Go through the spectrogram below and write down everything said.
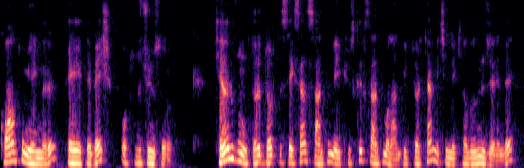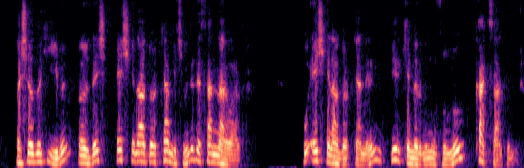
Kuantum yayınları TYT 5 33. soru. Kenar uzunlukları 480 cm ve 240 cm olan dikdörtgen biçimdeki halının üzerinde aşağıdaki gibi özdeş eşkenar dörtgen biçiminde desenler vardır. Bu eşkenar dörtgenlerin bir kenarının uzunluğu kaç santimdir?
